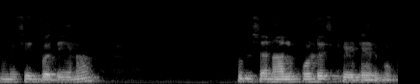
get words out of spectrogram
மெசேஜ் பார்த்தீங்கன்னா புதுசாக நாலு ஃபோல்டர்ஸ் க்ரியேட் ஆகிருக்கும்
